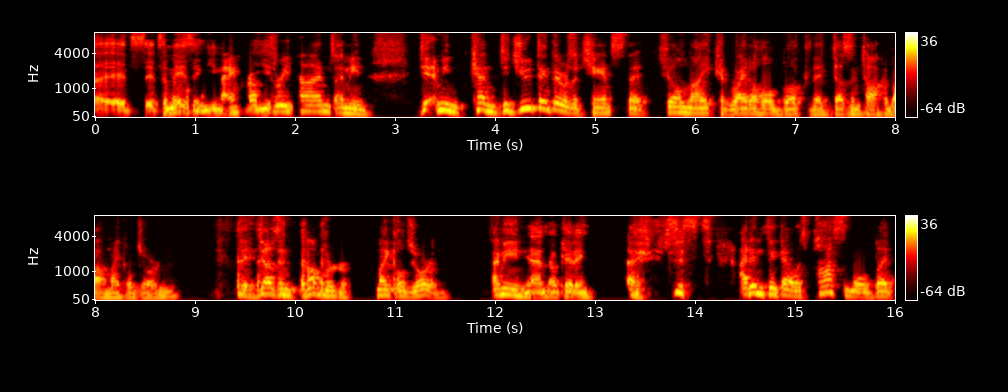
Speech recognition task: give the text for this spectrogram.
uh, it's it's amazing. You, bankrupt you, three times. I mean, did, I mean, Ken, did you think there was a chance that Phil Knight could write a whole book that doesn't talk about Michael Jordan? That doesn't cover Michael Jordan? I mean, yeah, no kidding. just I didn't think that was possible, but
